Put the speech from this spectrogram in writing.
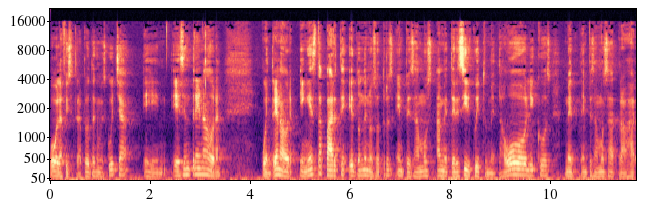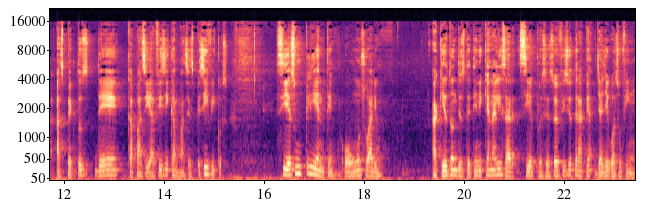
o la fisioterapeuta que me escucha eh, es entrenadora o entrenador, en esta parte es donde nosotros empezamos a meter circuitos metabólicos, empezamos a trabajar aspectos de capacidad física más específicos. Si es un cliente o un usuario aquí es donde usted tiene que analizar si el proceso de fisioterapia ya llegó a su fin.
